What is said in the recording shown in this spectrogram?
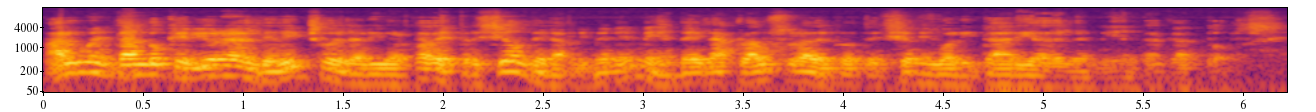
argumentando que violan el derecho de la libertad de expresión de la primera enmienda y la cláusula de protección igualitaria de la enmienda 14.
